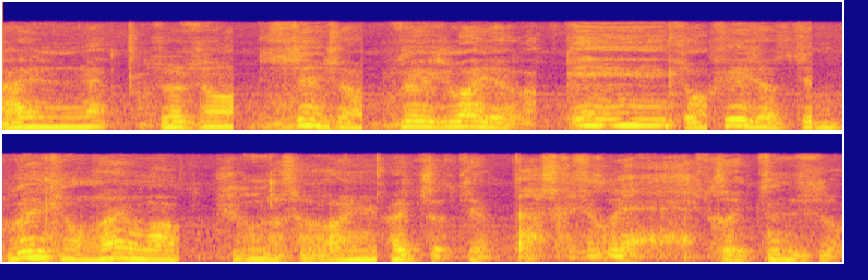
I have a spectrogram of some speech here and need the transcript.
帰りにね。そいつの自転車のブレーキワイヤーがピーンと切れちゃってブレーキのないまま急な坂に入っちゃって「助けてくれ!」とか言ってるんですよ。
